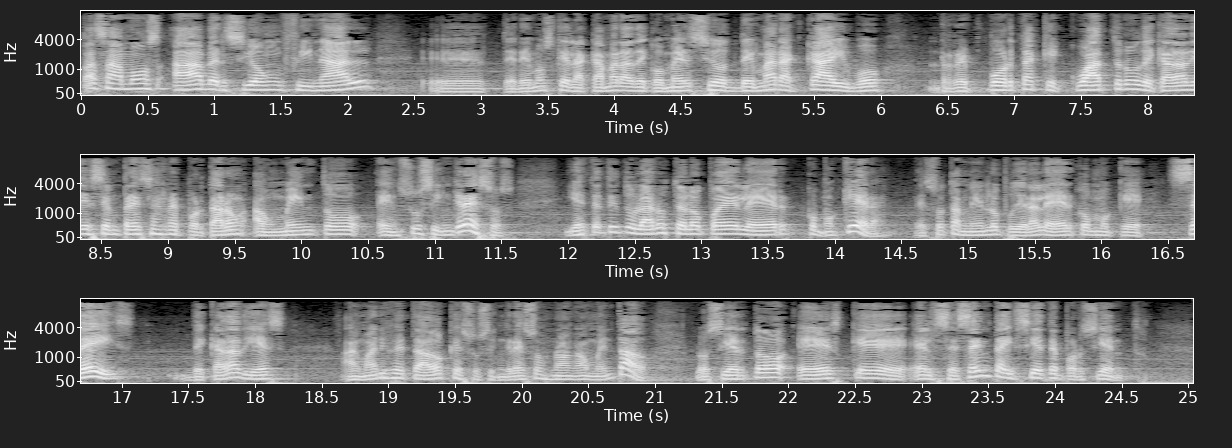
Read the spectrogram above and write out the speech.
Pasamos a versión final. Eh, tenemos que la Cámara de Comercio de Maracaibo reporta que cuatro de cada diez empresas reportaron aumento en sus ingresos. Y este titular usted lo puede leer como quiera. Eso también lo pudiera leer como que seis de cada diez han manifestado que sus ingresos no han aumentado. Lo cierto es que el 67%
